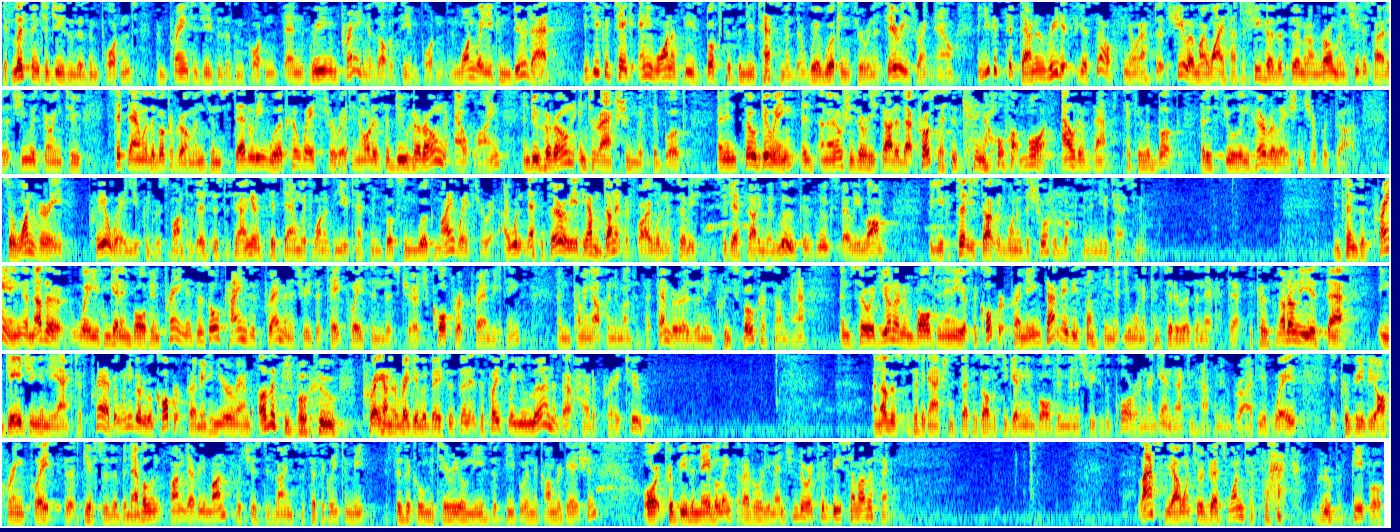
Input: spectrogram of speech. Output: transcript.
If listening to Jesus is important and praying to Jesus is important, then reading and praying is obviously important. And one way you can do that is you could take any one of these books of the New Testament that we're working through in a series right now, and you could sit down and read it for yourself. You know, after Sheila, my wife, after she heard the sermon on Romans, she decided that she was going to sit down with the book of Romans and steadily work her way through it in order to do her own outline and do her own interaction with the book. And in so doing, is, and I know she's already started that process, is getting a whole lot more out of that particular book that is fueling her relationship with God. So one very clear way you could respond to this is to say, I'm going to sit down with one of the New Testament books and work my way through it. I wouldn't necessarily, if you haven't done it before, I wouldn't necessarily suggest starting with Luke, because Luke's fairly long. But you could certainly start with one of the shorter books in the New Testament. In terms of praying, another way you can get involved in praying is there's all kinds of prayer ministries that take place in this church, corporate prayer meetings, and coming up in the month of September is an increased focus on that. And so if you're not involved in any of the corporate prayer meetings, that may be something that you want to consider as a next step. Because not only is that engaging in the act of prayer, but when you go to a corporate prayer meeting, you're around other people who pray on a regular basis, and it's a place where you learn about how to pray too. Another specific action step is obviously getting involved in ministry to the poor. And again, that can happen in a variety of ways. It could be the offering plates that give to the Benevolent Fund every month, which is designed specifically to meet physical, material needs of people in the congregation. Or it could be the NeighborLink that I've already mentioned, or it could be some other thing. Lastly, I want to address one just last group of people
